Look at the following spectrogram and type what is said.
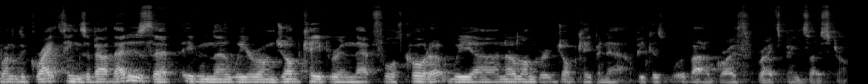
one of the great things about that is that even though we were on JobKeeper in that fourth quarter, we are no longer at JobKeeper now because of our growth rates being so strong.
